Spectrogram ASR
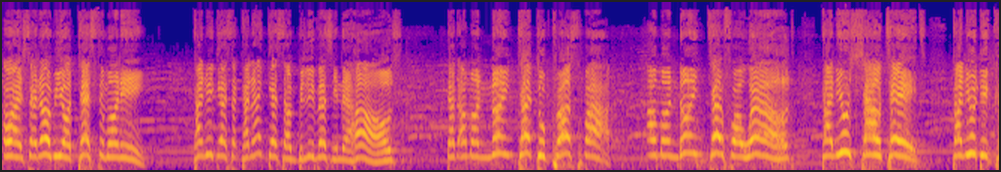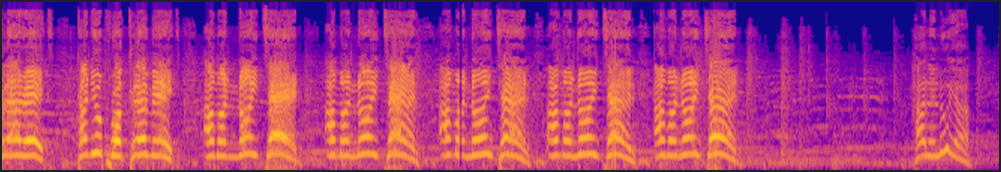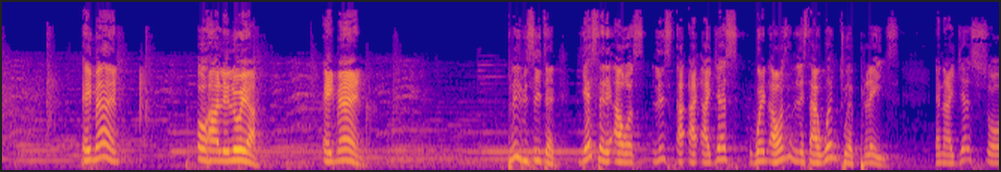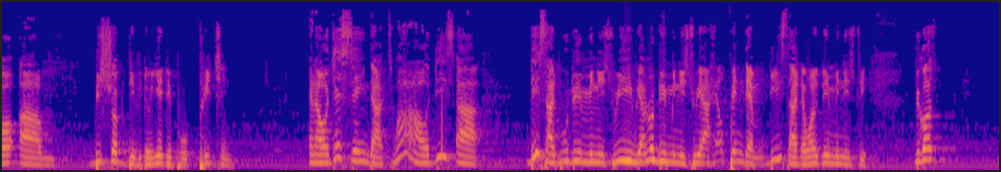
Oh, I said that will be your testimony. Can you get? Can I get some believers in the house that I'm anointed to prosper? I'm anointed for wealth. Can you shout it? Can you declare it? Can you proclaim it? I'm anointed. I'm anointed. I'm anointed. I'm anointed. I'm anointed. Hallelujah. Amen. Oh, hallelujah. Amen. Please be seated. Yesterday I was list. I, I, I just went. I wasn't list. I went to a place, and I just saw um, Bishop David Oyedepo preaching, and I was just saying that wow, these are these are people doing ministry. We are not doing ministry. We are helping them. These are the ones doing ministry, because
